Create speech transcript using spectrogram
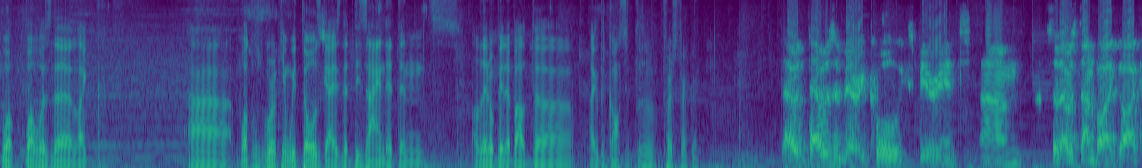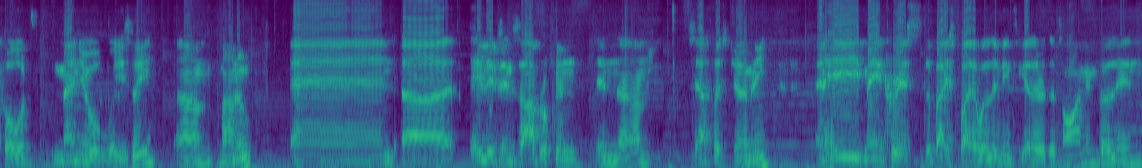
what what was the like uh, what was working with those guys that designed it and a little bit about the like the concept of the first record That, that was a very cool experience. Um, so that was done by a guy called Manuel Weasley, um, Manu, and uh, he lives in Saarbrücken in um, southwest Germany. And he, me and Chris, the bass player, were living together at the time in Berlin.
